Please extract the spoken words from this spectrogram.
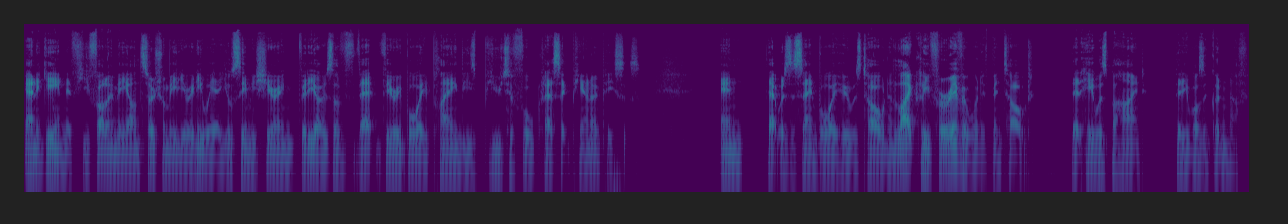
And again, if you follow me on social media anywhere, you'll see me sharing videos of that very boy playing these beautiful classic piano pieces. And that was the same boy who was told, and likely forever would have been told, that he was behind, that he wasn't good enough.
